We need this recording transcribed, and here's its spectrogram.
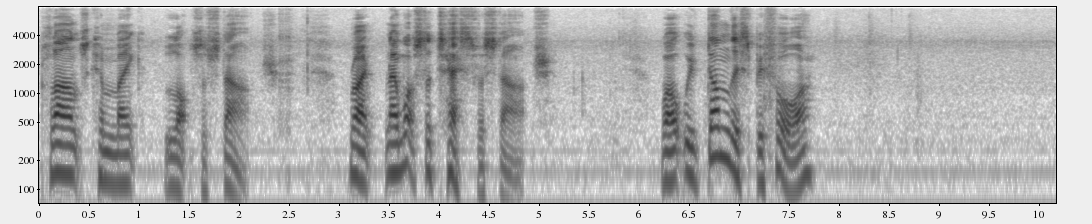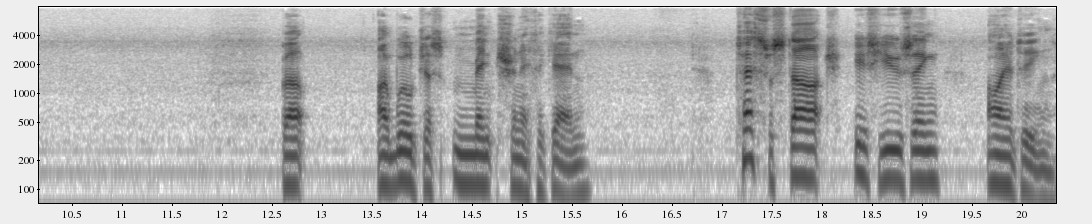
plants can make lots of starch. Right now what's the test for starch? Well we've done this before. But I will just mention it again. Test for starch is using iodine.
